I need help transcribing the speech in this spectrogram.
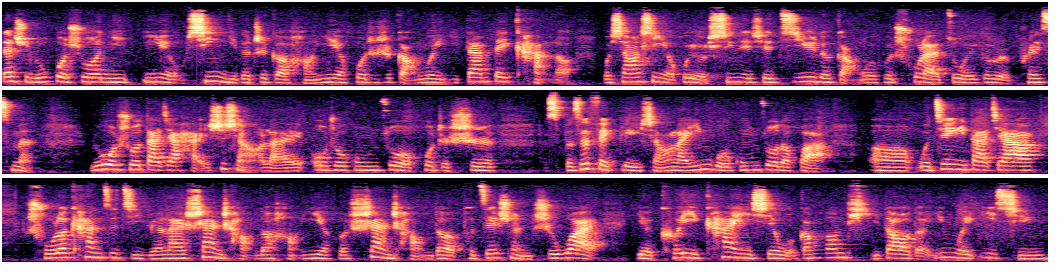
但是如果说你你有心仪的这个行业或者是岗位一旦被砍了，我相信也会有新的一些机遇的岗位会出来作为一个 replacement。如果说大家还是想要来欧洲工作，或者是 specifically 想要来英国工作的话，呃，我建议大家除了看自己原来擅长的行业和擅长的 position 之外，也可以看一些我刚刚提到的，因为疫情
